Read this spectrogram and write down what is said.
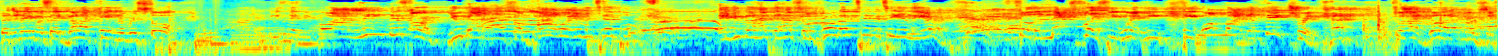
That your neighbor say, God came to restore. He said, before I leave this earth, you got to have some power in the temple and you're going to have to have some productivity in the earth. So the next place he went, he, he walked by the fig tree. My God have mercy.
